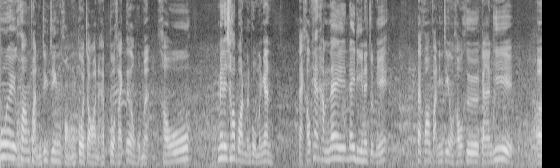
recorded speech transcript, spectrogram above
ด้วยคะด้วยความฝันจริง ๆ ของตัวจอนะครับตัวคาแรคเตอร์ของผมอะเขาไม่ได้ชอบบอลเหมือนผมเหมือนกัน แต่เขาแค่ทำได้ได้ดีในจุดนี้ แต่ความฝันจริง ๆ ของเขาคือการที่เอ่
